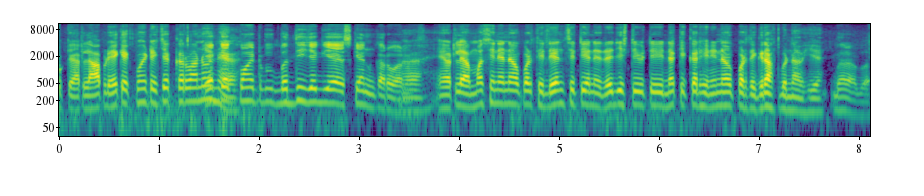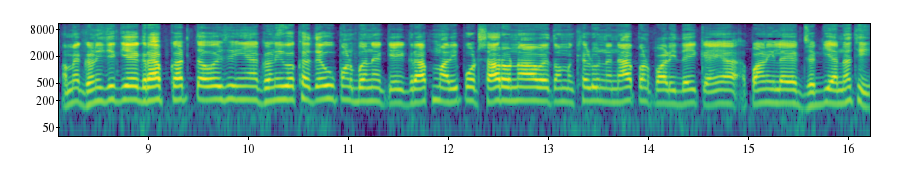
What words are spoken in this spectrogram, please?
ઓકે એટલે આપણે એક એક પોઈન્ટે ચેક કરવાનું એક એક પોઈન્ટ બધી જગ્યાએ સ્કેન કરવાનું. એટલે આ મશીન એના ઉપરથી ડેન્સિટી અને રેઝિસ્ટિવિટી નક્કી કરીને એના ઉપરથી ગ્રાફ બનાવીએ. બરાબર. અમે ઘણી જગ્યાએ ગ્રાફ કાઢતા હોય છે અહીંયા ઘણી વખત એવું પણ બને કે ગ્રાફમાં રિપોર્ટ સારો ના આવે તો અમે ખેડૂતને ના પણ પાડી દઈ કે અહીંયા પાણી લાયક જગ્યા નથી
